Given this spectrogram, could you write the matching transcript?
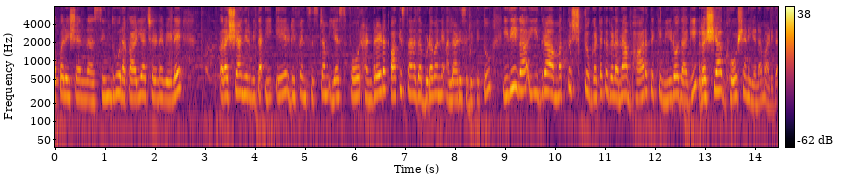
ಆಪರೇಷನ್ ಸಿಂಧೂರ ಕಾರ್ಯಾಚರಣೆ ವೇಳೆ ರಷ್ಯಾ ನಿರ್ಮಿತ ಈ air defence system S four hundred ಪಾಕಿಸ್ತಾನದ ಬುಡವನ್ನೇ ಅಲ್ಲಾಡಿಸಿಬಿಟ್ಟಿತ್ತು. ಇದೀಗ ಇದರ ಮತ್ತಷ್ಟು ಘಟಕಗಳನ್ನ ಭಾರತಕ್ಕೆ ನೀಡೋದಾಗಿ ರಷ್ಯಾ ಘೋಷಣೆಯನ್ನ ಮಾಡಿದೆ.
